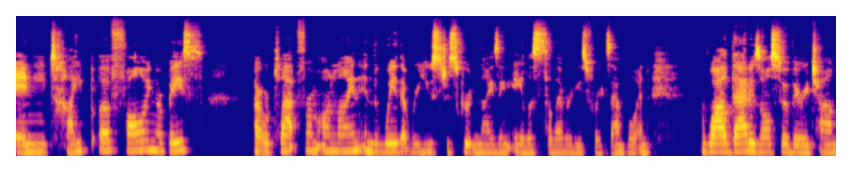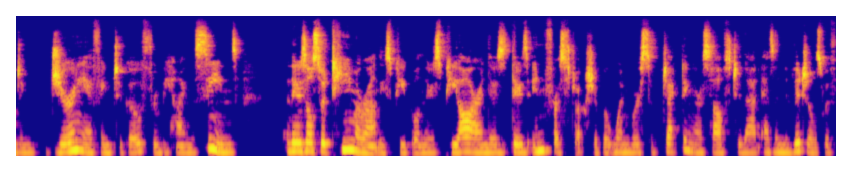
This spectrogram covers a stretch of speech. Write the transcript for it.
any type of following or base or platform online in the way that we're used to scrutinizing A-list celebrities, for example. And while that is also a very challenging journey, I think, to go through behind the scenes, there's also a team around these people and there's PR and there's there's infrastructure. But when we're subjecting ourselves to that as individuals with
